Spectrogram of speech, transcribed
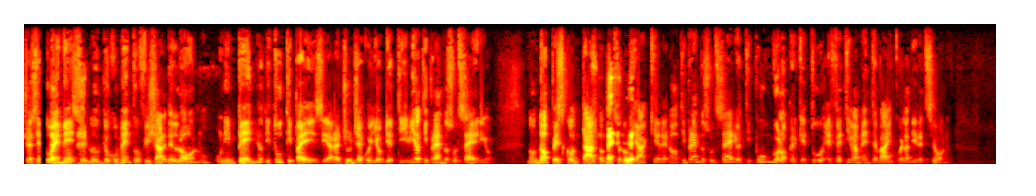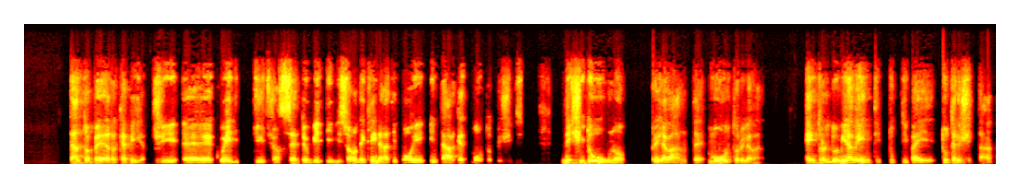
Cioè se tu hai messo in un documento ufficiale dell'ONU un impegno di tutti i paesi a raggiungere quegli obiettivi, io ti prendo sul serio non do per scontato che Beh, sono eh, chiacchiere, no? Ti prendo sul serio e ti pungolo perché tu effettivamente vai in quella direzione. Tanto per capirci, eh, quei 17 obiettivi sono declinati poi in target molto precisi. Ne cito uno rilevante, molto rilevante. Entro il 2020 tutti i paesi, tutte le città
